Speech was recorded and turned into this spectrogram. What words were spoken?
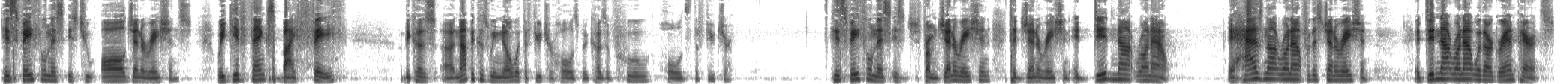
His faithfulness is to all generations. We give thanks by faith because uh, not because we know what the future holds, because of who holds the future. His faithfulness is from generation to generation. It did not run out. It has not run out for this generation. It did not run out with our grandparents.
